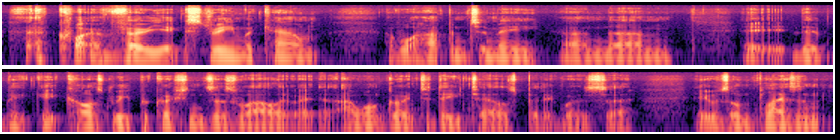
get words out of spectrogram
quite a very extreme account of what happened to me, and um, it, it, it caused repercussions as well. It, I won't go into details, but it was uh, it was unpleasant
